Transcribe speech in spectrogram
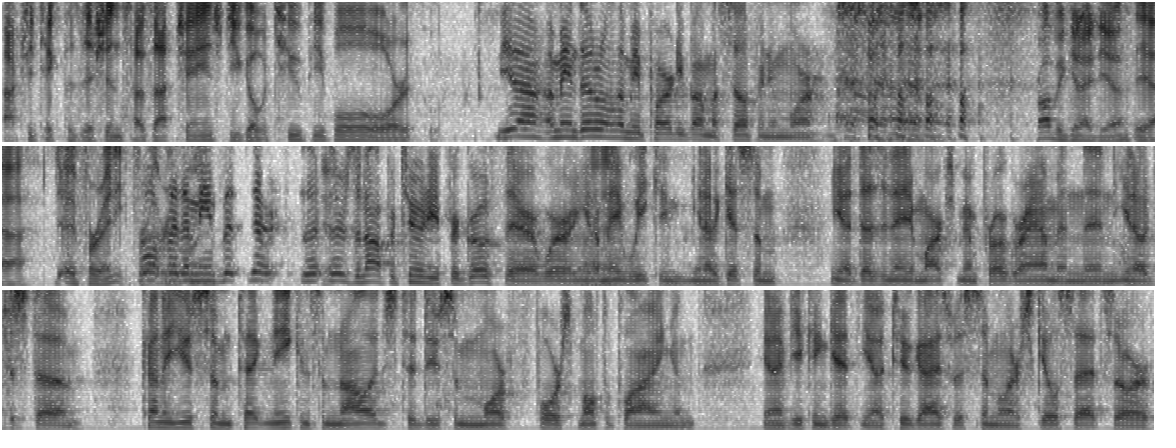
actually take positions? Has that changed? Do you go with two people, or yeah, I mean they don't let me party by myself anymore. Probably a good idea. Yeah, for any. For well, everyone. but I mean, but there, there yeah. there's an opportunity for growth there, where you right. know maybe we can you know get some you know designated marksman program, and then you know just um, kind of use some technique and some knowledge to do some more force multiplying, and you know if you can get you know two guys with similar skill sets or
